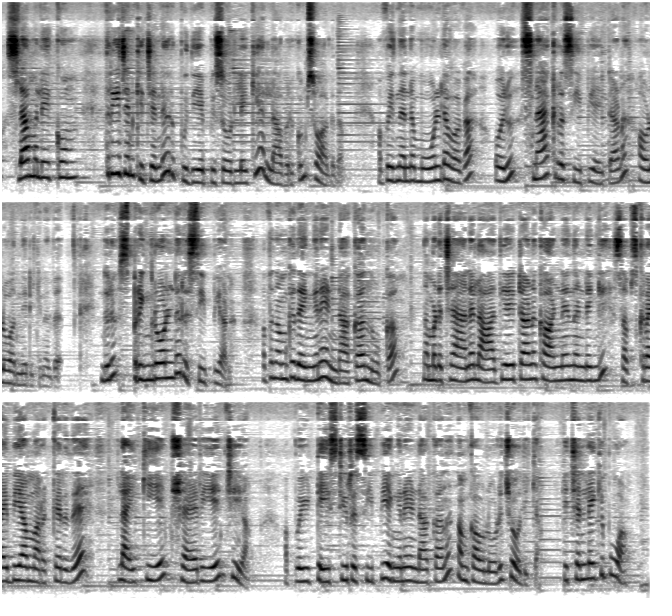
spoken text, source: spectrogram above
അസ്ലാം വലൈക്കും ത്രീജൻ കിച്ചന്റെ ഒരു പുതിയ എപ്പിസോഡിലേക്ക് എല്ലാവർക്കും സ്വാഗതം. അപ്പോൾ ഇന്ന് എന്റെ മോളുടെ വക ഒരു സ്നാക്ക് റെസിപ്പി ആയിട്ടാണ് അവൾ വന്നിരിക്കുന്നത്. ഇതൊരു സ്പ്രിംഗ് റോളിന്റെ റെസിപ്പിയാണ് അപ്പോൾ നമുക്കിത് എങ്ങനെ ഉണ്ടാക്കാൻ നോക്കാം. നമ്മുടെ ചാനൽ ആദ്യമായിട്ടാണ് കാണുന്നതെന്നുണ്ടെങ്കിൽ സബ്സ്ക്രൈബ് ചെയ്യാൻ മറക്കരുത് ലൈക്ക് ചെയ്യുകയും ഷെയർ ചെയ്യുകയും ചെയ്യാം. അപ്പോൾ ഈ ടേസ്റ്റി റെസിപ്പി എങ്ങനെ ഉണ്ടാക്കാമെന്ന് നമുക്ക് അവളോട് ചോദിക്കാം. കിച്ചണിലേക്ക് പോവാം.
